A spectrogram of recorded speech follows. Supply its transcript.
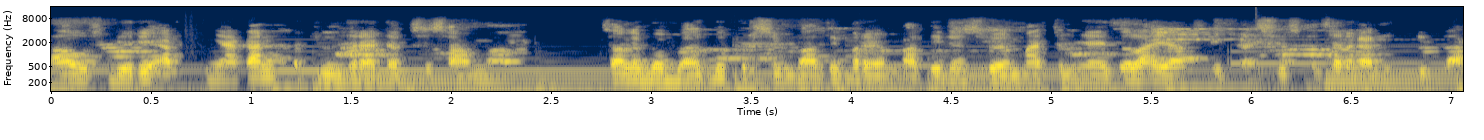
tahu sendiri artinya kan peduli terhadap sesama saling membantu, bersimpati, berempati dan segala macamnya itulah yang dikasih ajarkan kita.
